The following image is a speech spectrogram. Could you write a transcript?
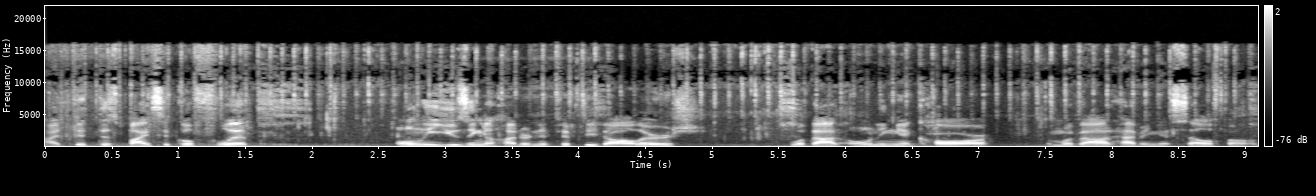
I did this bicycle flip only using $150 without owning a car and without having a cell phone.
